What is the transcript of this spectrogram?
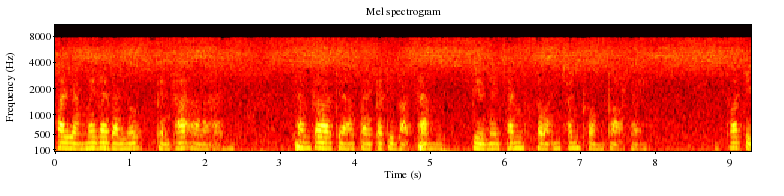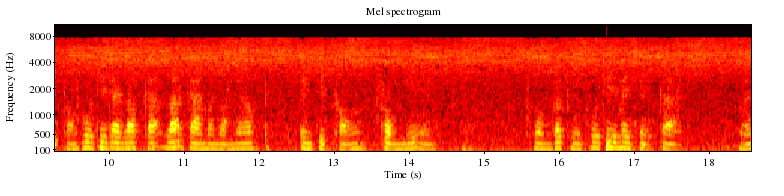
ถ้ายังไม่ได้บรรลุเป็นพระอาหารหันต์ท่านก็จะไปปฏิบัติธรรมอยู่ในชั้นสวรรค์ชั้นพรหมต่อไป เพราะจิตของผู้ที่ได้รับกะละการมาลงแล้วเป็นจิตของพรหมนี้เอง รมก็คือผู้ที่ไม่เสกการเหมือน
